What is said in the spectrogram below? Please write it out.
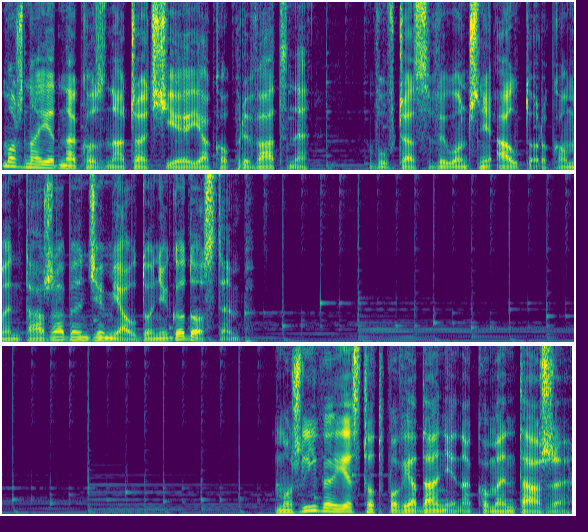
można jednak oznaczać je jako prywatne. Wówczas wyłącznie autor komentarza będzie miał do niego dostęp. Możliwe jest odpowiadanie na komentarze,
